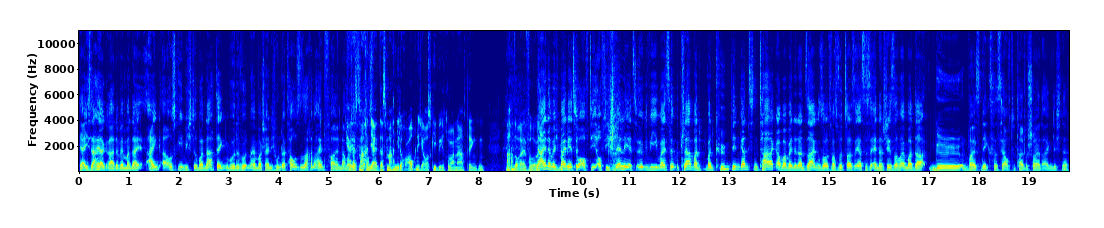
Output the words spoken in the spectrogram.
Ja, ich sage ja gerade, wenn man da ein, ausgiebig drüber nachdenken würde, würden einem wahrscheinlich hunderttausend Sachen einfallen. Aber Ja, das jetzt machen ja, das machen die doch auch nicht ausgiebig drüber nachdenken. Machen doch einfach. Nein, aber ich meine jetzt so auf die, auf die Schnelle jetzt irgendwie, weißt du, klar, man, man kümt den ganzen Tag, aber wenn du dann sagen sollst, was würdest du als erstes ändern, stehst du auf einmal da und weißt nichts. Das ist ja auch total bescheuert eigentlich, ne?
